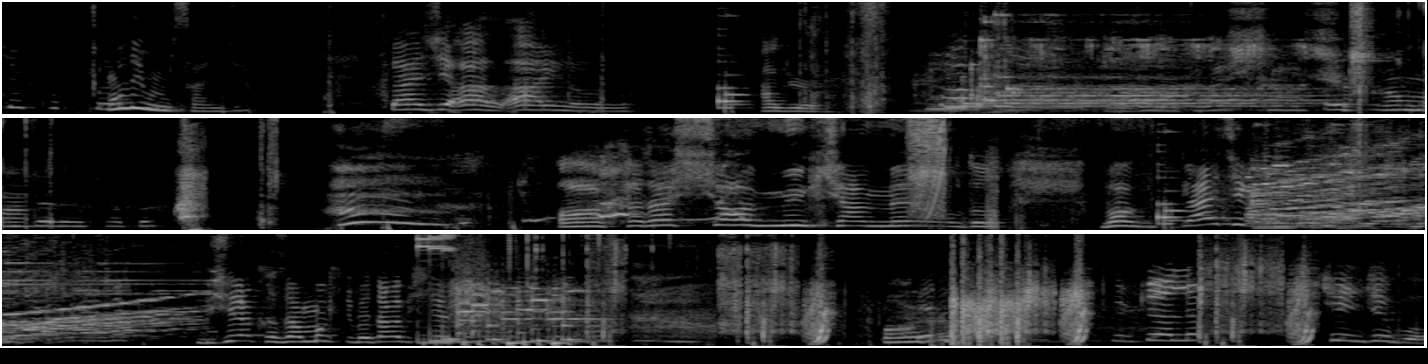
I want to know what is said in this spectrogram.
çok tatlı. Alayım mı sence? Bence al aynı olur. Alıyorum. Arkadaşlar şaka mı? Arkadaşlar mükemmel oldu. Bak gerçekten bir şeyler kazanmak için bedava bir şey. İkinci bu.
